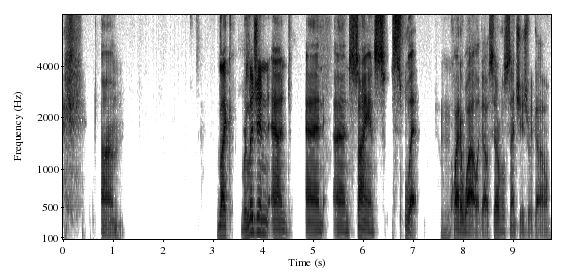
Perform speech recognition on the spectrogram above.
um like religion and and and science split Mhm. quite a while ago several centuries ago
